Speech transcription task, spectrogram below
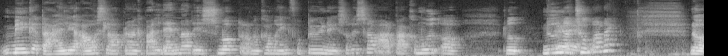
mega dejligt og afslappende, man kan bare lande, og det er smukt, og når man kommer ind fra byen af, så er det så rart bare at komme ud og, du ved, nyde Ja, ja, naturen, ikke? Nå,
